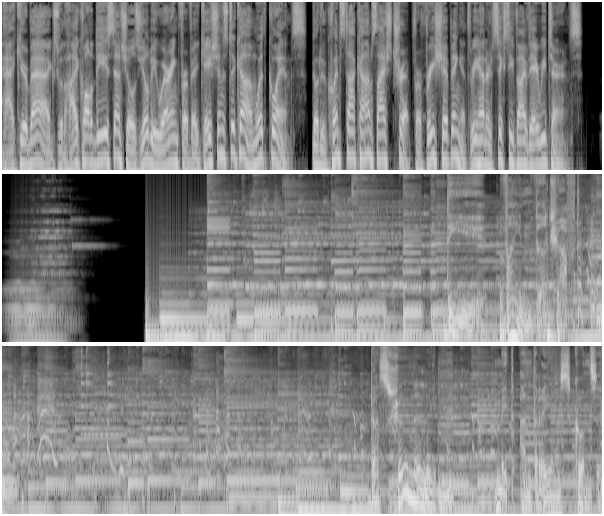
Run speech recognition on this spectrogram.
Pack your bags with high-quality essentials you'll be wearing for vacations to come with Quince. Go to quince.com slash trip for free shipping and 365-day returns. Die Weinwirtschaft. Das schöne Leben mit Andreas Kunze.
